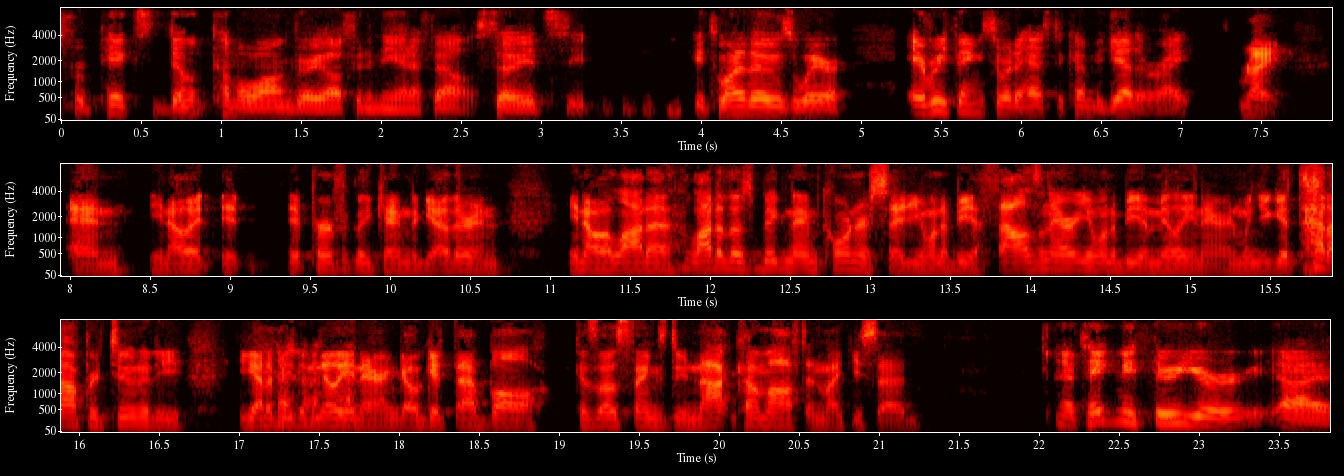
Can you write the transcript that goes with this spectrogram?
for picks don't come along very often in the NFL. So it's it's one of those where everything sort of has to come together, right? Right. And you know, it it it perfectly came together and you know, a lot of a lot of those big name corners say you want to be a thousandaire, you want to be a millionaire. And when you get that opportunity, you got to be the millionaire and go get that ball because those things do not come often like you said. Now take me through your uh,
